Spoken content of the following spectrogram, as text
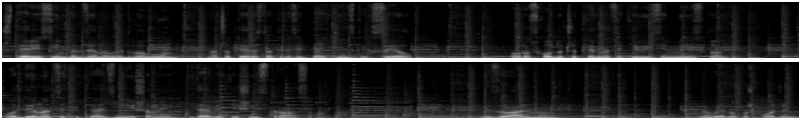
4,7 бензиновий двигун на 435 кінських сил. По розходу 14,8 місто, 11,5 змішаний, 9,6 траса. Візуально не видно пошкоджень.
